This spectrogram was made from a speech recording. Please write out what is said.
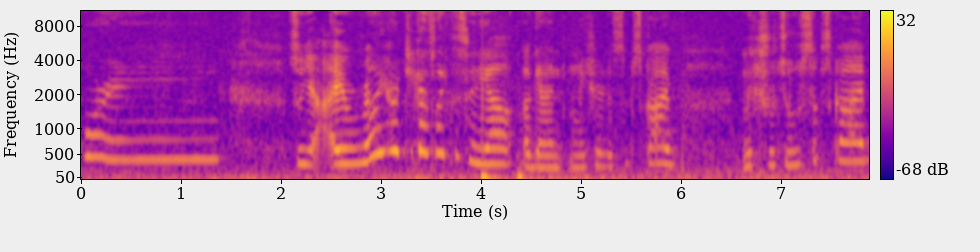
pouring. So yeah, I really hope you guys like this video. Again, make sure to subscribe. Make sure to subscribe.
